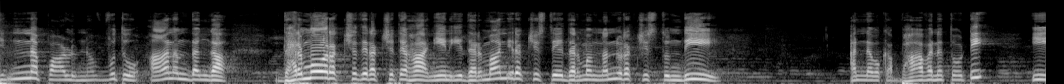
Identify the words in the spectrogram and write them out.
చిన్న పాళ్ళు నవ్వుతూ ఆనందంగా ధర్మో రక్షతి రక్షత నేను ఈ ధర్మాన్ని రక్షిస్తే ధర్మం నన్ను రక్షిస్తుంది అన్న ఒక భావనతోటి ఈ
